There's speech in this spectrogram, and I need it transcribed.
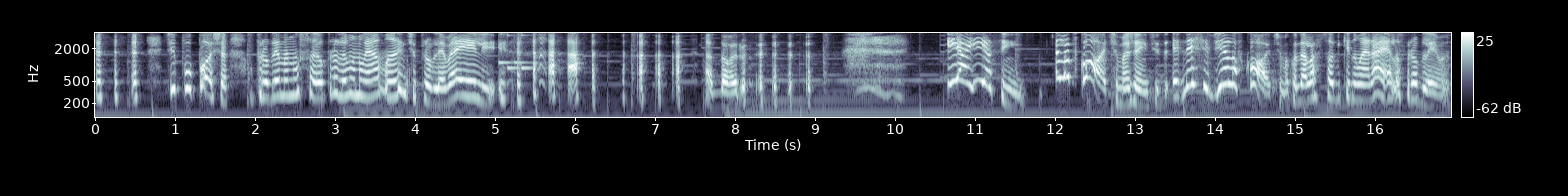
tipo, poxa, o problema não sou eu, o problema não é a amante, o problema é ele. Adoro. e aí, assim, ela ficou ótima, gente. Nesse dia ela ficou ótima, quando ela soube que não era ela o problema.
